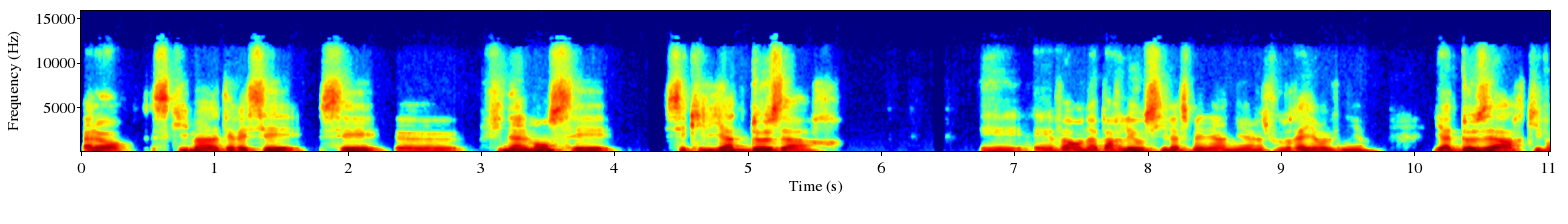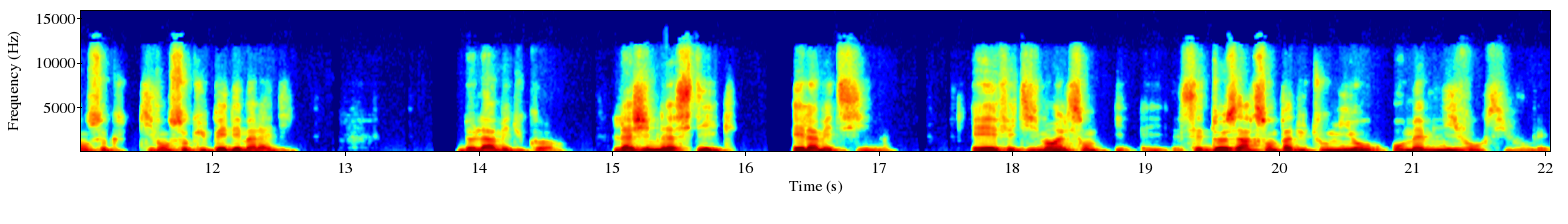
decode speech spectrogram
Alors, ce qui m'a intéressé, c'est euh, finalement, c'est qu'il y a deux arts. Et Eva en a parlé aussi la semaine dernière, je voudrais y revenir. Il y a deux arts qui vont s'occuper des maladies de l'âme et du corps. La gymnastique et la médecine. Et effectivement, elles sont, ces deux arts ne sont pas du tout mis au, même niveau, si vous voulez.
